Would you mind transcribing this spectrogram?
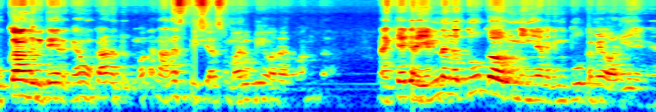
உட்காந்துக்கிட்டே இருக்கேன். உட்காந்துட்டு இருக்கும்போது அந்த அனஸ்தீசியாஸ் மறுபடியும் வராது வந்தேன் நான் கேட்கறேன் என்னங்க தூக்கம் வரும் நீங்க எனக்கு இன்னும் தூக்கமே வரலையேங்க.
